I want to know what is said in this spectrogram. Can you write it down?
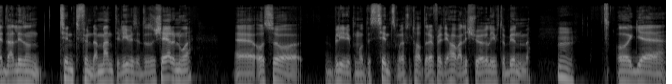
et veldig sånn tynt fundament i livet sitt, og så skjer det noe. Eh, og så blir de på en måte sint som resultat av det, fordi de har veldig skjøre liv til å begynne med. Mm. Og eh,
